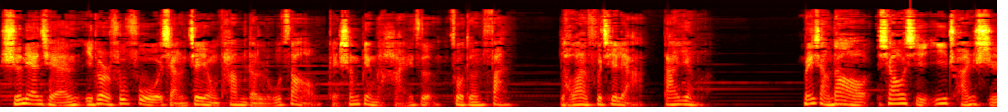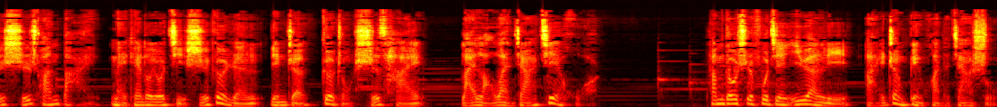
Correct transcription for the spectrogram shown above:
十年前，一对夫妇想借用他们的炉灶给生病的孩子做顿饭，老万夫妻俩答应了。没想到消息一传十，十传百，每天都有几十个人拎着各种食材来老万家借火。他们都是附近医院里癌症病患的家属，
